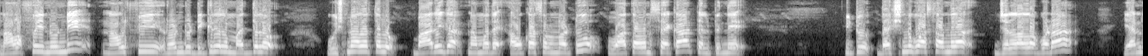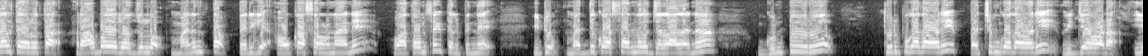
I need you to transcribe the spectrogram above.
నలభై నుండి నలభై రెండు డిగ్రీల మధ్యలో ఉష్ణోగ్రతలు భారీగా నమోదే అవకాశాలు ఉన్నట్టు వాతావరణ శాఖ తెలిపింది. ఇటు దక్షిణ కోస్తాంధ్ర జిల్లాలో కూడా ఎండల తీవ్రత రాబోయే రోజుల్లో మరింత పెరిగే అవకాశాలు ఉన్నాయని వాతావరణ శాఖ తెలిపింది. ఇటు మధ్య కోస్తాంధ్ర జిల్లాలైన గుంటూరు తూర్పుగోదావరి పశ్చిమ గోదావరి విజయవాడ ఈ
